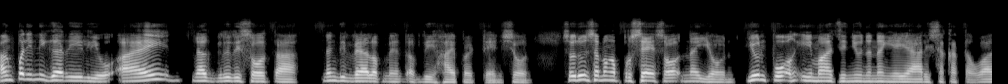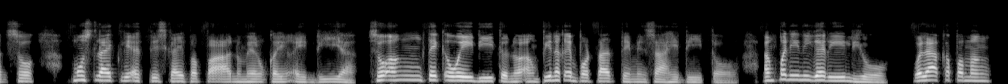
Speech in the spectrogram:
ang paninigarilyo ay nagre-resulta ng development of the hypertension. So dun sa mga proseso na yon, yun po ang imagine nyo na nangyayari sa katawan. So most likely at least kahit pa paano meron kayong idea. So ang takeaway dito, no, ang pinaka-importante mensahe dito, ang paninigarilyo, wala ka pa mang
